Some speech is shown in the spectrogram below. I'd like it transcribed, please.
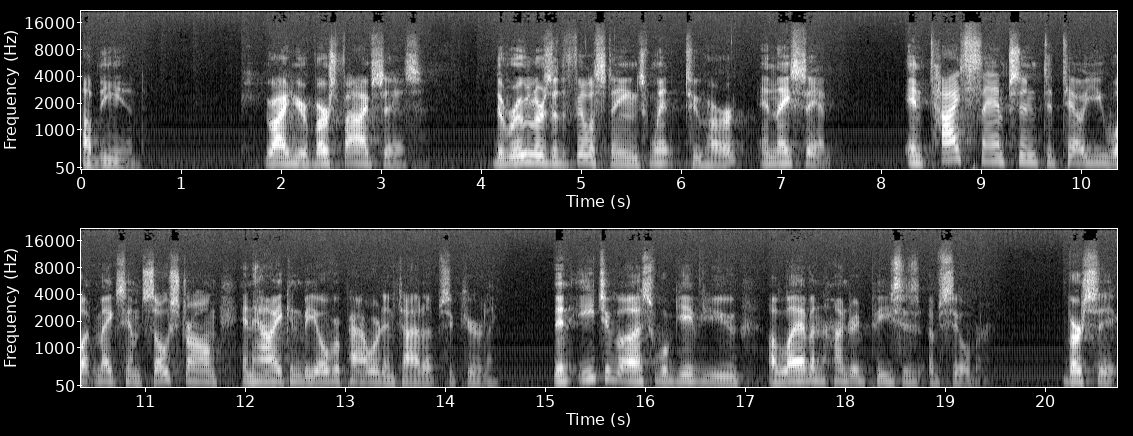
of the end. Right here, verse 5 says, The rulers of the Philistines went to her, and they said, entice Samson to tell you what makes him so strong and how he can be overpowered and tied up securely. Then each of us will give you 1,100 pieces of silver. Verse 6.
